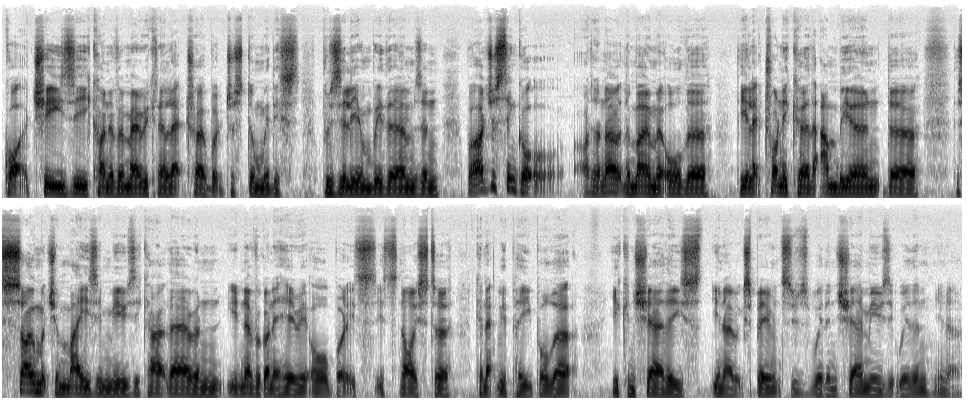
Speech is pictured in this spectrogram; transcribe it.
quite cheesy kind of American electro, but just done with this Brazilian rhythms. And but I just think, oh, I don't know, at the moment, all the the electronica, the ambient, the there's so much amazing music out there, and you're never going to hear it all. But it's it's nice to connect with people that you can share these you know experiences with and share music with, and you know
